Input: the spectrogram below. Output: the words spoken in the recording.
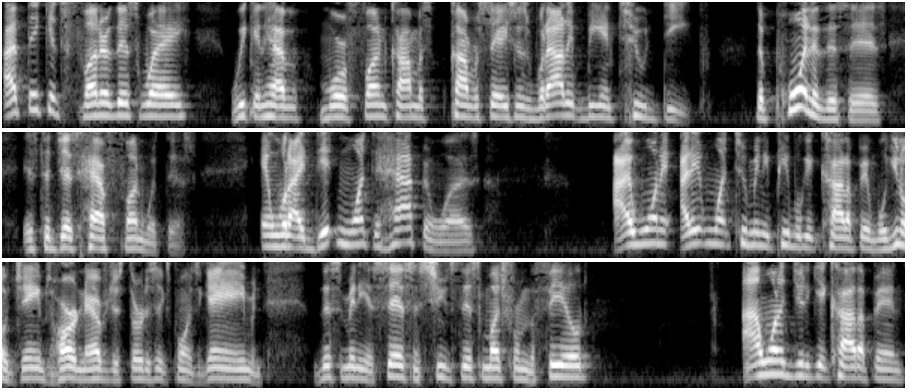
I think it's funner this way. We can have more fun conversations without it being too deep. The point of this is is to just have fun with this. And what I didn't want to happen was I wanted I didn't want too many people get caught up in well, you know, James Harden averages 36 points a game and this many assists and shoots this much from the field. I wanted you to get caught up in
